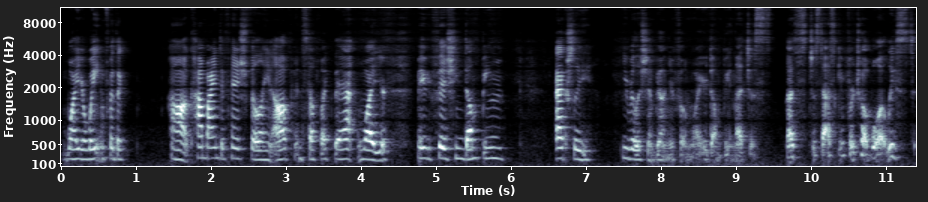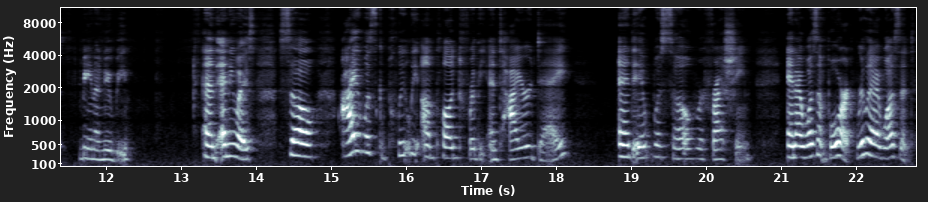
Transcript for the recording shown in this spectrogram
while you're waiting for the uh, combine to finish filling up and stuff like that, while you're maybe finishing dumping. Actually, you really shouldn't be on your phone while you're dumping. That just that's just asking for trouble, at least being a newbie. And anyways, so I was completely unplugged for the entire day and it was so refreshing. And I wasn't bored. Really, I wasn't.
